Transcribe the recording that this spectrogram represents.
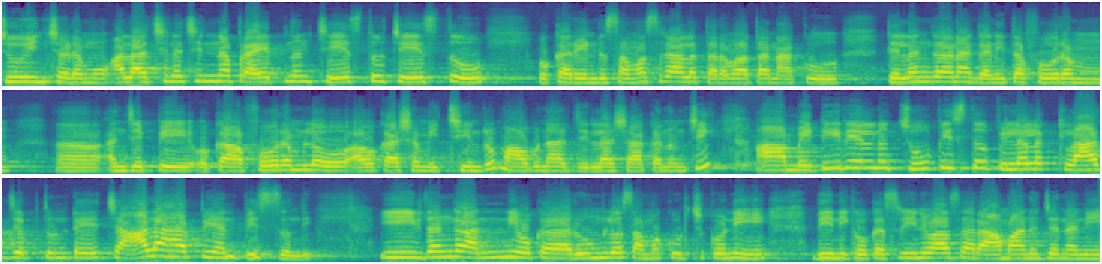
చూపించడము అలా చిన్న చిన్న ప్రయత్నం చేస్తూ చేస్తూ ఒక రెండు సంవత్సరాల తర్వాత నాకు తెలంగాణ గణిత ఫోరం అని చెప్పి ఒక ఫోరంలో అవకాశం ఇచ్చిండ్రు మహబూబ్నగర్ జిల్లా శాఖ నుంచి. ఆ మెటీరియల్ను చూపిస్తూ పిల్లలకు క్లాస్ చెప్తుంటే చాలా హ్యాపీ అనిపిస్తుంది. ఈ విధంగా అన్ని ఒక రూమ్లో సమకూర్చుకొని దీనికి ఒక శ్రీనివాస రామానుజన్ అని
